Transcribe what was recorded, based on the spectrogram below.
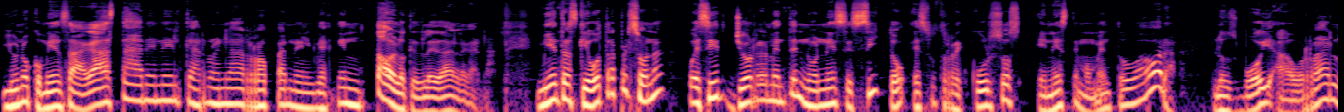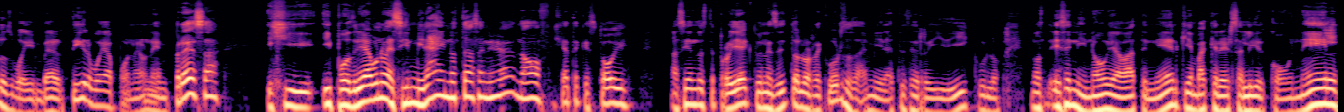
y uno comienza a gastar en el carro, en la ropa, en el viaje, en todo lo que le da la gana. Mientras que otra persona puede decir, yo realmente no necesito esos recursos en este momento o ahora. Los voy a ahorrar, los voy a invertir, voy a poner una empresa y, podría uno decir, mira, ¿y no te vas a? Ah, No, fíjate que estoy haciendo este proyecto y necesito los recursos. Ay, mira, este es ridículo. No, ese ni novia va a tener. ¿Quién va a querer salir con él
